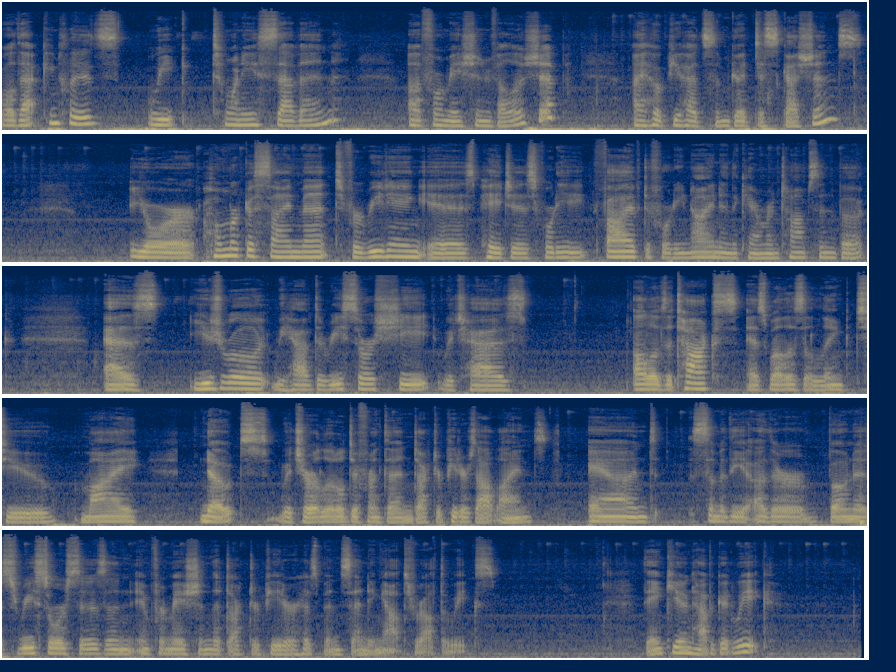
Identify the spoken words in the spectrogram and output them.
Well, that concludes week 27 of Formation Fellowship. I hope you had some good discussions. Your homework assignment for reading is pages 45 to 49 in the Cameron Thompson book. As usual, we have the resource sheet, which has all of the talks as well as a link to my notes, which are a little different than Dr. Peter's outlines, and some of the other bonus resources and information that Dr. Peter has been sending out throughout the weeks. Thank you and have a good week.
